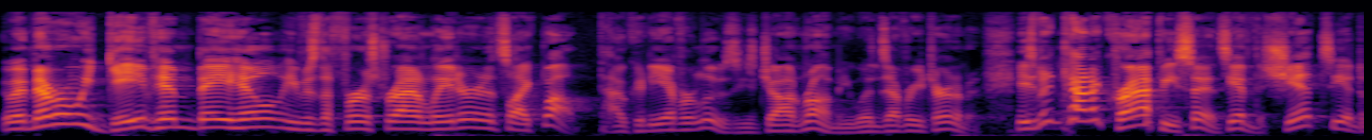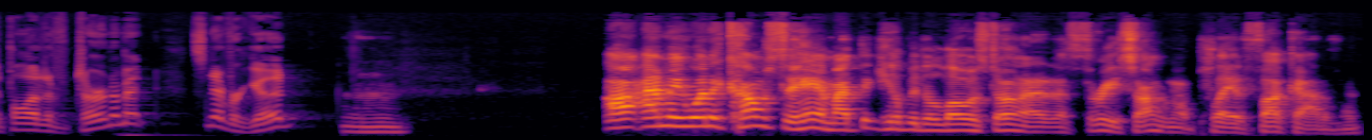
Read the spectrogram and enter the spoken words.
Remember, we gave him Bay Hill. He was the first round leader, and it's like, well, how could he ever lose? He's Jon Rahm. He wins every tournament. He's been kind of crappy since. He had the shits. He had to pull out of a tournament. It's never good. Mm-hmm. Uh, I mean, when it comes to him, I think he'll be the lowest owned out of three, so I'm going to play the fuck out of him.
